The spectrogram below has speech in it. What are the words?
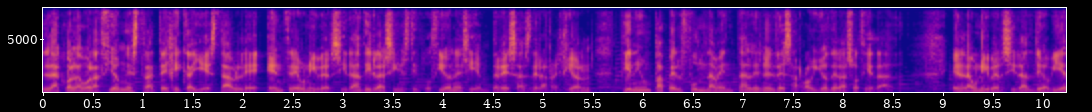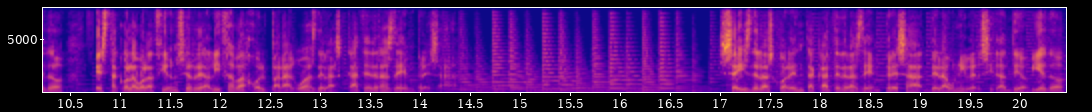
La colaboración estratégica y estable entre universidad y las instituciones y empresas de la región tiene un papel fundamental en el desarrollo de la sociedad. En la Universidad de Oviedo, esta colaboración se realiza bajo el paraguas de las cátedras de empresa. Seis de las 40 cátedras de empresa de la Universidad de Oviedo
